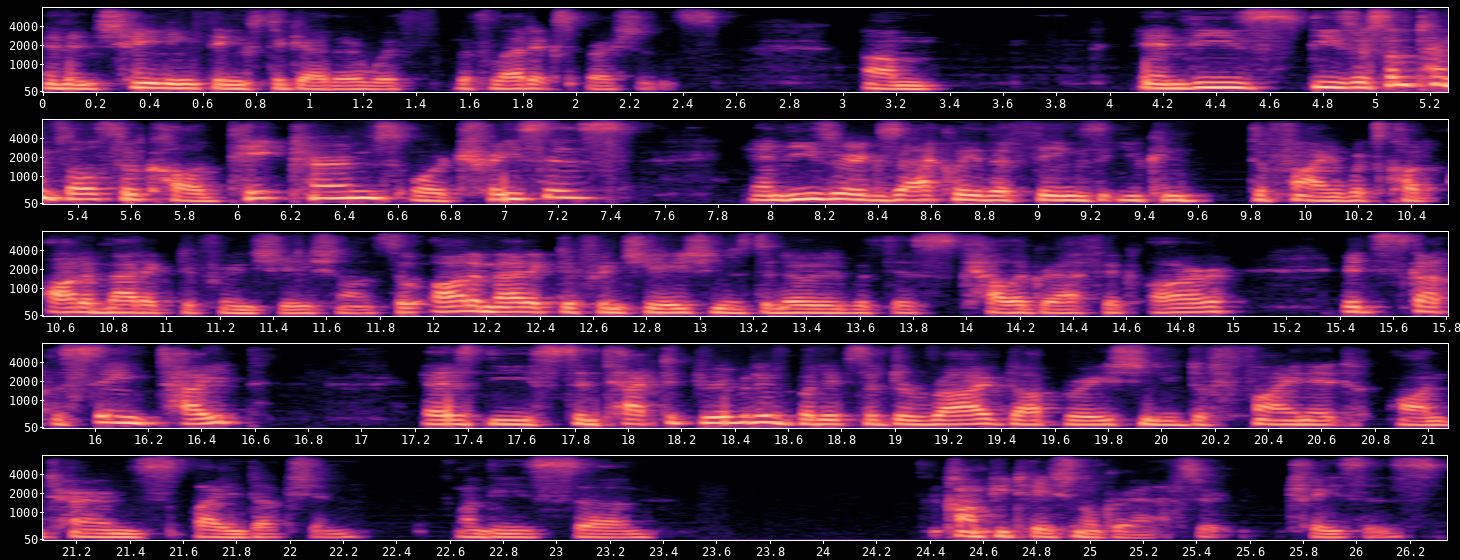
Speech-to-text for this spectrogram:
and then chaining things together with, with let expressions. Um, and these, these are sometimes also called tape terms or traces. And these are exactly the things that you can define what's called automatic differentiation on. So automatic differentiation is denoted with this calligraphic R. It's got the same type as the syntactic derivative, but it's a derived operation. You define it on terms by induction on these um, computational graphs or traces.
